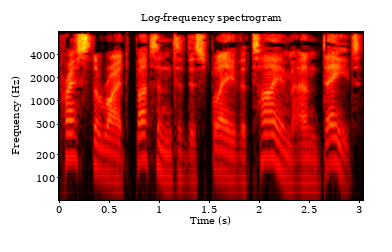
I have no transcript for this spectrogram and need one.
Press the right button to display the time and date.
